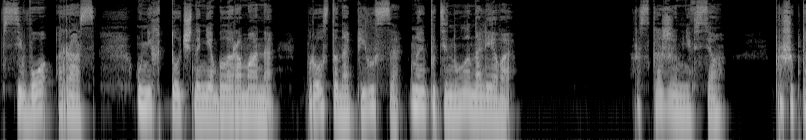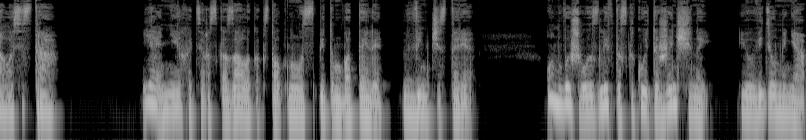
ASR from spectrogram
Всего раз. У них точно не было романа. Просто напился, но и потянула налево. «Расскажи мне все», — прошептала сестра. Я нехотя рассказала, как столкнулась с Питом в отеле в Винчестере. Он вышел из лифта с какой-то женщиной и увидел меня.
